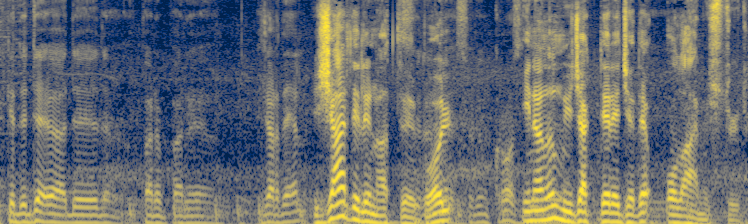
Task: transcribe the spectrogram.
Marqué de, de, de- de- par, par euh, Jardel. Jardel'in attığı gol inanılmayacak derecede olağanüstüydü.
